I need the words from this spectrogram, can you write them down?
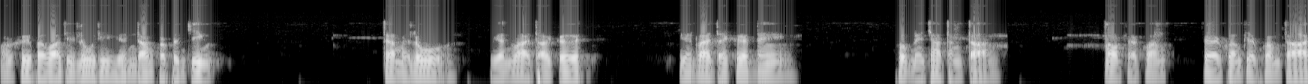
มันคือภาวะที่รู้ที่เห็นตามความเป็นจริง ถ้าไม่รู้เวียนว่ายตายเกิดเวียนว่ายตายเกิดใน พบในชาติต่างๆ นอกจากความแก่ความเจ็บความตาย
